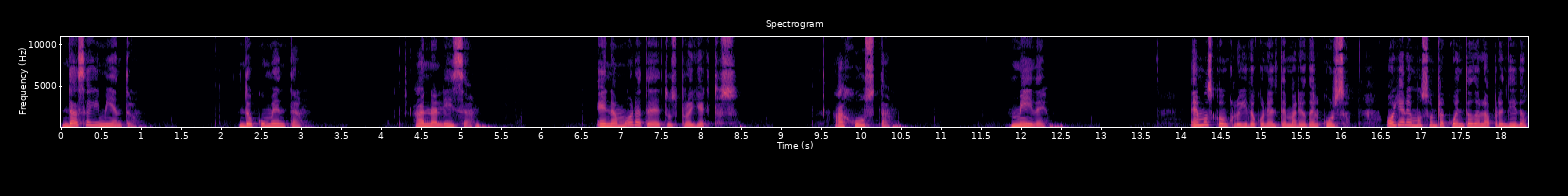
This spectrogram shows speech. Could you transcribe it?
Da seguimiento. Documenta. Analiza. Enamórate de tus proyectos. Ajusta. Mide. Hemos concluido con el temario del curso. Hoy haremos un recuento de lo aprendido.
